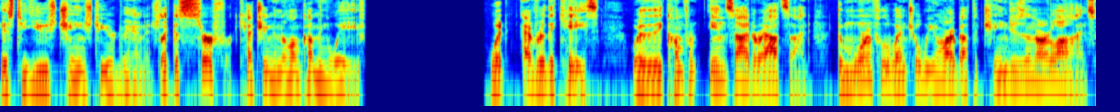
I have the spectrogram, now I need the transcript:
is to use change to your advantage, like a surfer catching an oncoming wave. Whatever the case, whether they come from inside or outside, the more influential we are about the changes in our lives,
